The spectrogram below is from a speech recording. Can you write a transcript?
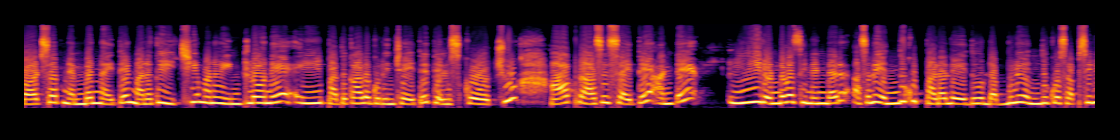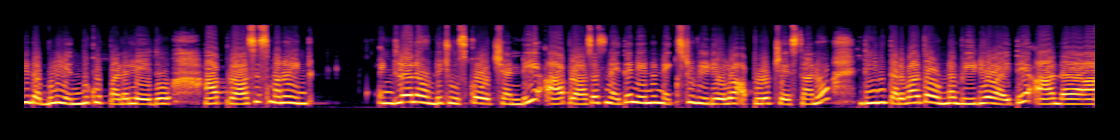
వాట్సాప్ నెంబర్ని అయితే మనకు ఇచ్చి మనం ఇంట్లోనే ఈ పథకాల గురించి అయితే తెలుసుకోవచ్చు. ఆ ప్రాసెస్ అయితే అంటే ఈ రెండవ సిలిండర్ అసలు ఎందుకు పడలేదు డబ్బులు ఎందుకు సబ్సిడీ డబ్బులు ఎందుకు పడలేదు ఆ ప్రాసెస్ మనం ఇంట్ ఇంట్లోనే ఉండి చూసుకోవచ్చండి. ఆ ప్రాసెస్ని అయితే నేను నెక్స్ట్ వీడియోలో అప్లోడ్ చేస్తాను. దీని తర్వాత ఉన్న వీడియో అయితే ఆ ఆ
